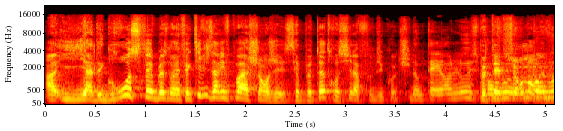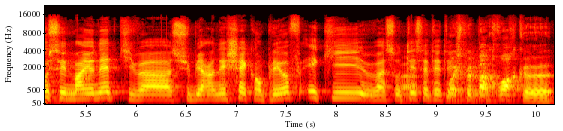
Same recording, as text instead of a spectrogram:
Ah, il y a des grosses faiblesses dans l'effectif, ils n'arrivent pas à changer. C'est peut-être aussi la faute du coach. Donc Tyron Lue, pour, vous, sûrement, pour même. vous, c'est une marionnette qui va subir un échec en playoff et qui va sauter cet été. Moi, je peux pas croire que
